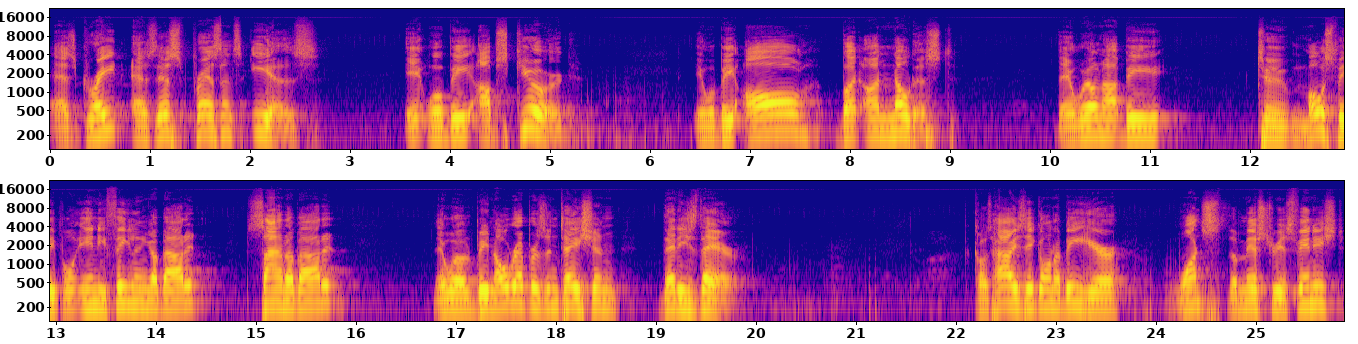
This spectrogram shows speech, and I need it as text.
as great as this presence is, it will be obscured. It will be all but unnoticed. There will not be, to most people, any feeling about it, sign about it. There will be no representation that He's there. Because how is He going to be here once the mystery is finished?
